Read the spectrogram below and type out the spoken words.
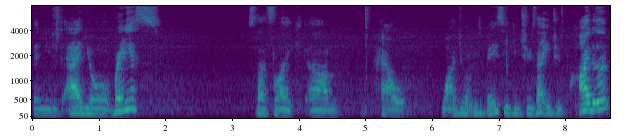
then you just add your radius. So that's like um, how wide you want them to be. So you can choose that. You choose the height of them,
